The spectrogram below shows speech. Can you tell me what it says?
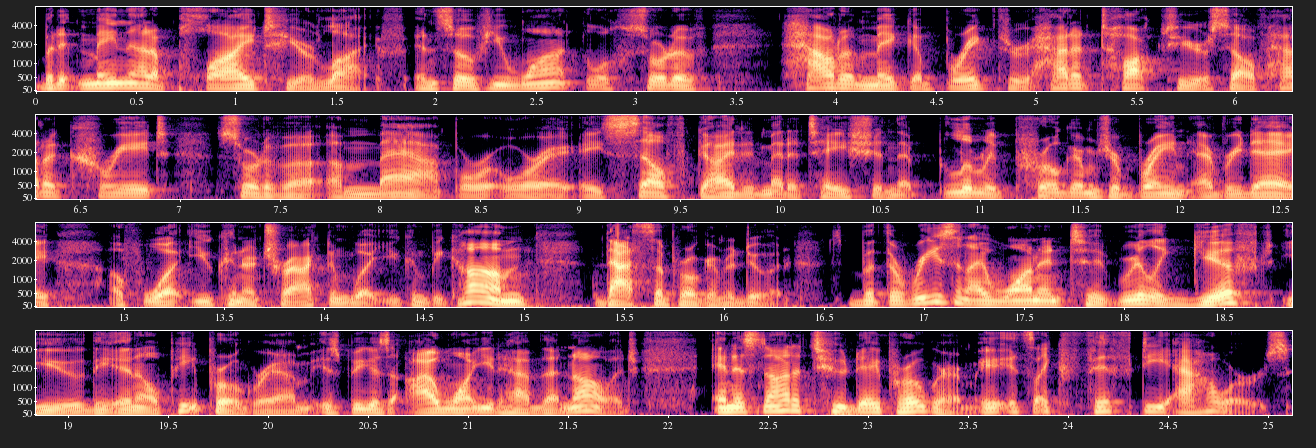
but it may not apply to your life. And so if you want sort of how to make a breakthrough, how to talk to yourself, how to create sort of a, a map or, or a, a self guided meditation that literally programs your brain every day of what you can attract and what you can become, that's the program to do it. But the reason I wanted to really gift you the NLP program is because I want you to have that knowledge. And it's not a two day program, it's like 50 hours.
